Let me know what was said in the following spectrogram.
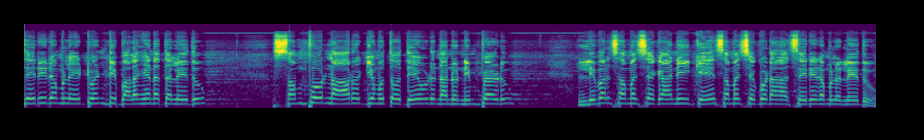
శరీరంలో ఎటువంటి బలహీనత లేదు. సంపూర్ణ ఆరోగ్యముతో దేవుడు నన్ను నింపాడు. లివర్ సమస్య కానీ ఇంకే సమస్య కూడా నా శరీరంలో లేదు.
